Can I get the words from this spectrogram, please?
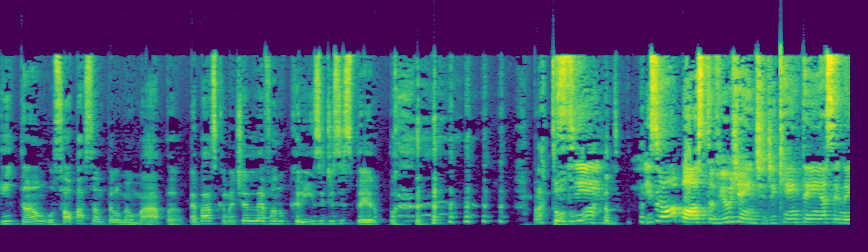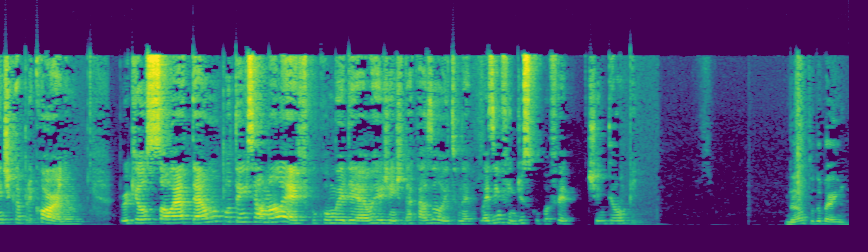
Então, o Sol passando pelo meu mapa é basicamente ele levando crise e desespero para todo Sim. lado. Isso é uma bosta, viu, gente? De quem tem ascendente Capricórnio. Porque o Sol é até um potencial maléfico, como ele é o regente da casa 8, né? Mas enfim, desculpa, Fê, te interrompi. Não, tudo bem.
